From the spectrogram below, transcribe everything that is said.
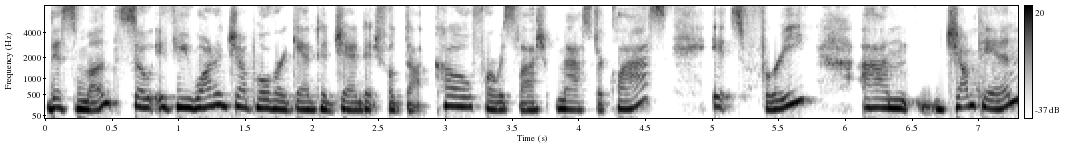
this month. So if you want to jump over again to janditchfield.co forward slash masterclass, it's free. Um, jump in.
